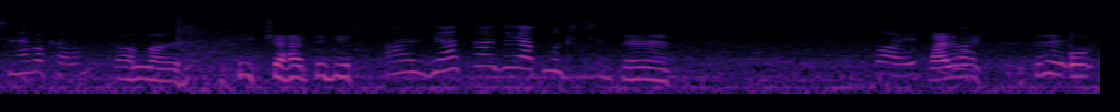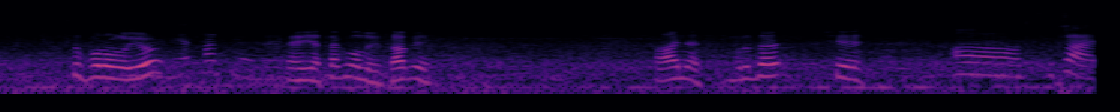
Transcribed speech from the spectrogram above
İçine bakalım. Vallahi iki artı bir. Aa, ya sadece yatmak için. Evet. Gayet Galiba güzel. üst- üstüne o sıfır oluyor. Yatak mı oluyor? E, yatak oluyor tabi. Aynen. Burada şey... Aa süper.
